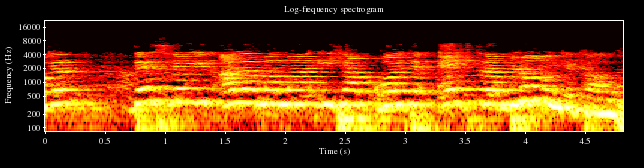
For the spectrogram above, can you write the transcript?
morgen. Deswegen alle Mama, ich habe heute extra Blumen gekauft.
